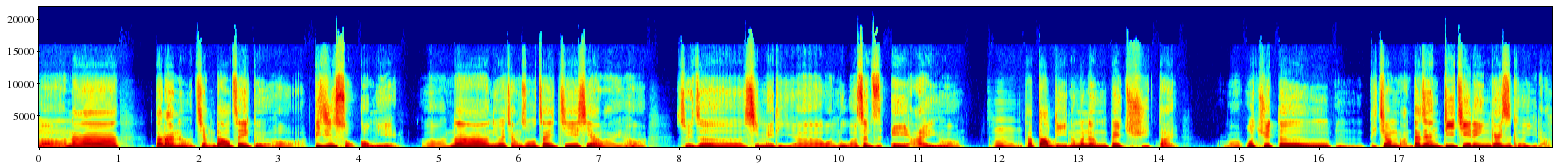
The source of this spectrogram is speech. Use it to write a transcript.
啊！那当然了，讲到这个哈，毕竟手工业啊，那你会讲说，在接下来哈，随着新媒体啊、网络啊，甚至 AI 哈，嗯，它到底能不能被取代啊？我觉得嗯比较难，但是很低阶的应该是可以啦。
